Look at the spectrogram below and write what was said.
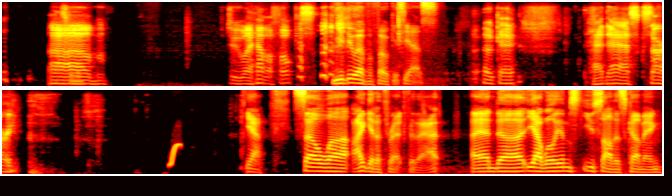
Um, do I have a focus? You do have a focus, yes. okay. Had to ask. Sorry. Yeah. So uh, I get a threat for that. And uh, yeah, Williams, you saw this coming.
